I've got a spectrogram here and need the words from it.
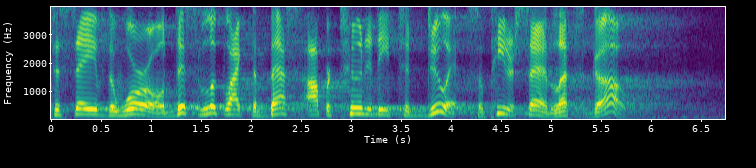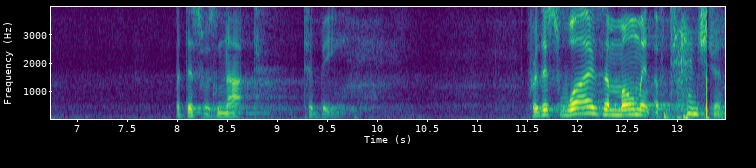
to save the world. This looked like the best opportunity to do it. So Peter said, Let's go. But this was not to be. For this was a moment of tension.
